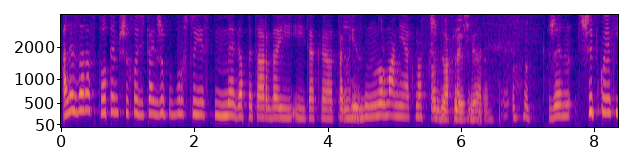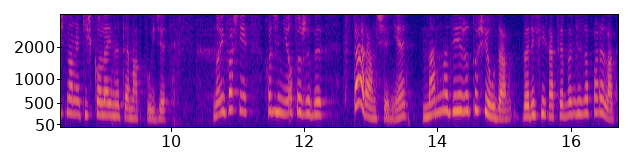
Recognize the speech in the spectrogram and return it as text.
ale zaraz potem przychodzi tak, że po prostu jest mega petarda i, i taka, tak Mhm. jest normalnie jak na skrzydłach lecimy że szybko jakiś nam jakiś kolejny temat pójdzie. No i właśnie chodzi mi o to, żeby staram się, nie? Mam nadzieję, że to się uda. Weryfikacja będzie za parę lat.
